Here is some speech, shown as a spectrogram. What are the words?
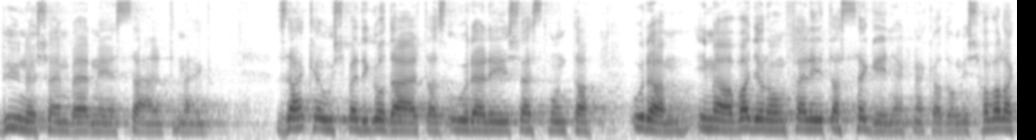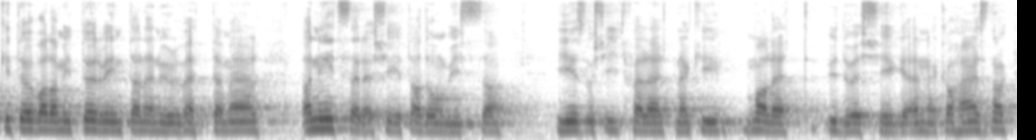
Bűnös embernél szállt meg. Zákeus pedig odállt az úr elé, és ezt mondta, Uram, ime a vagyonom felét a szegényeknek adom, és ha valakitől valamit törvénytelenül vettem el, a négyszeresét adom vissza. Jézus így felelt neki, ma lett üdvössége ennek a háznak,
